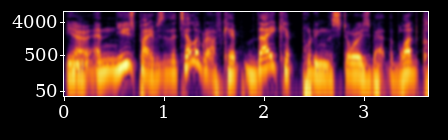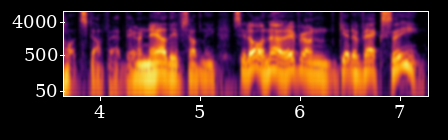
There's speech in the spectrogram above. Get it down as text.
You Mm. know, and newspapers, the Telegraph kept they kept putting the stories about the blood clot stuff out there, and now they've suddenly said, "Oh no, everyone get a vaccine."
